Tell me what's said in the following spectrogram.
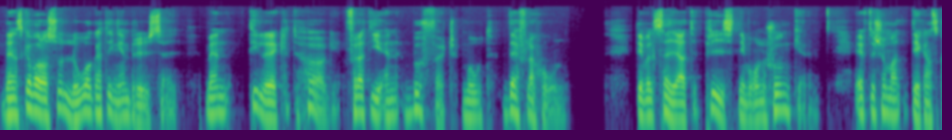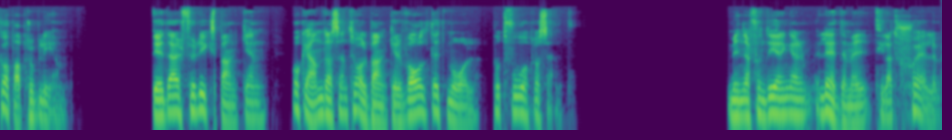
Den ska vara så låg att ingen bryr sig, men tillräckligt hög för att ge en buffert mot deflation. Det vill säga att prisnivån sjunker, eftersom att det kan skapa problem. Det är därför Riksbanken och andra centralbanker valt ett mål på 2% Mina funderingar ledde mig till att själv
